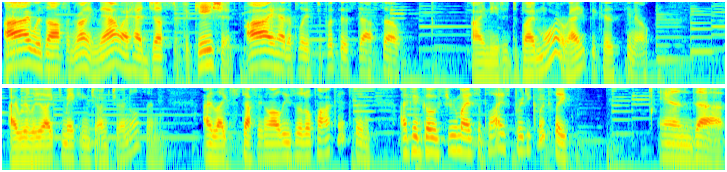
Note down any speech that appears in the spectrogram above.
I was off and running. Now I had justification. I had a place to put this stuff. So I needed to buy more, right? Because, you know, I really liked making junk journals and I liked stuffing all these little pockets and I could go through my supplies pretty quickly. And, uh,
